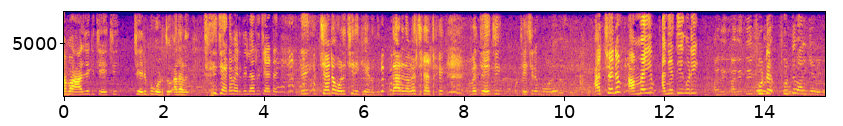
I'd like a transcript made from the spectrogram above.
അപ്പൊ ആരുടെ ചേച്ചി ചെരുപ്പ് കൊടുത്തു. അതാണ്. ചേട്ടൻ വരുന്നില്ല അത് ചേട്ടൻ ചേട്ടൻ ഒളിച്ചിരിക്കുകയായിരുന്നു ഇതാണ് നമ്മളെ ചേട്ടൻ. അപ്പൊ ചേച്ചി ചേച്ചിയുടെ മോൾ. അച്ഛനും അമ്മയും അനിയത്തിയും കൂടി ഫുഡ് ഫുഡ് വാങ്ങിക്കാൻ വേണ്ടി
